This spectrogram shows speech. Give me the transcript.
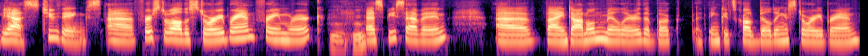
yes, two things. Uh, first of all, the Story Brand Framework, SB7, uh, by Donald Miller. The book, I think it's called Building a Story Brand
